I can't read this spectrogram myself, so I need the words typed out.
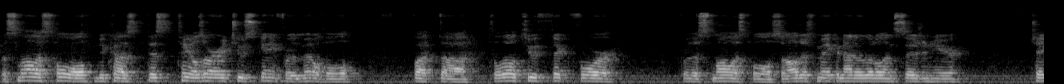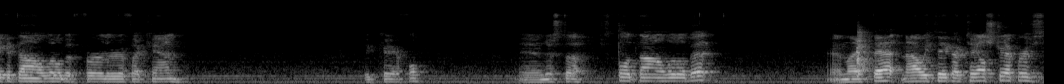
the smallest hole because this tail is already too skinny for the middle hole, but uh, it's a little too thick for, for the smallest hole. So I'll just make another little incision here, take it down a little bit further if I can. Be careful. And just, uh, just pull it down a little bit. And like that, now we take our tail strippers,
